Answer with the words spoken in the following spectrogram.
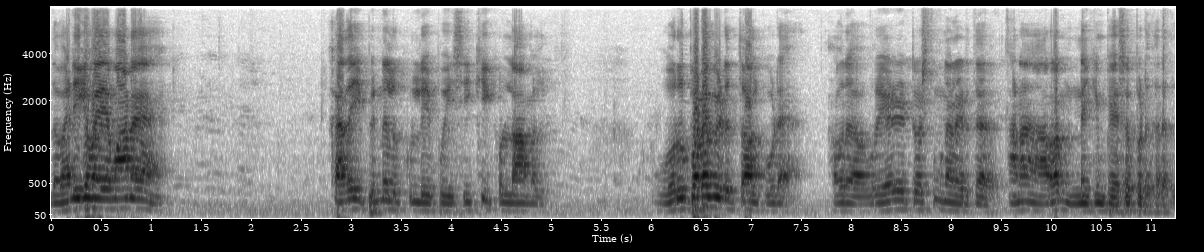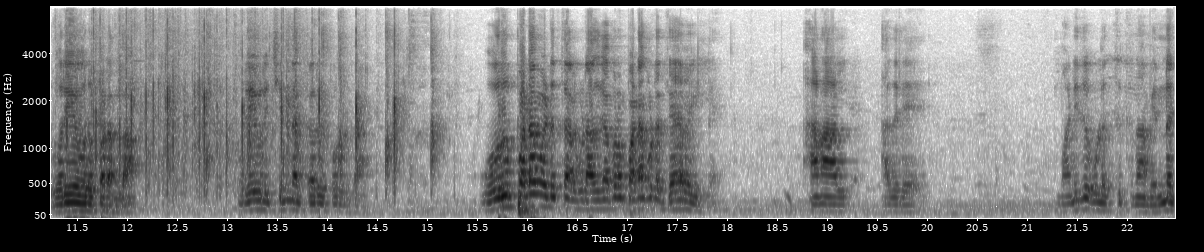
இந்த வணிகமயமான கதை பின்னலுக்குள்ளே போய் சிக்கி கொள்ளாமல் ஒரு படம் எடுத்தால் கூட அவர் ஒரு ஏழு எட்டு வருஷத்துக்கு முன்னால் எடுத்தார். ஆனால் அறம் இன்னைக்கும் பேசப்படுகிறது. ஒரே ஒரு படம் தான் ஒரே ஒரு சின்ன கருப்பொருள் தான் ஒரு படம் எடுத்தால் கூட அதுக்கப்புறம் படம் கூட தேவையில்லை. ஆனால் அதில் மனித குலத்துக்கு நாம் என்ன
